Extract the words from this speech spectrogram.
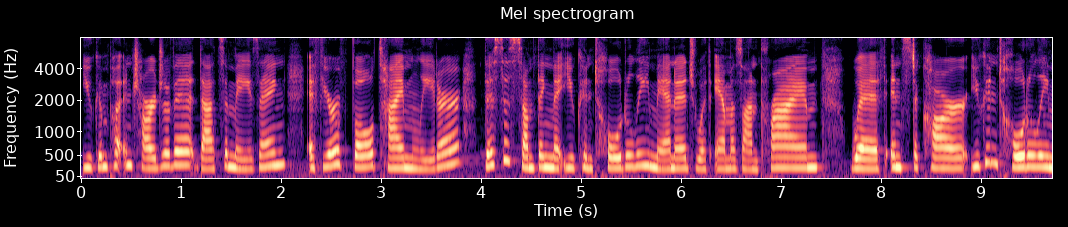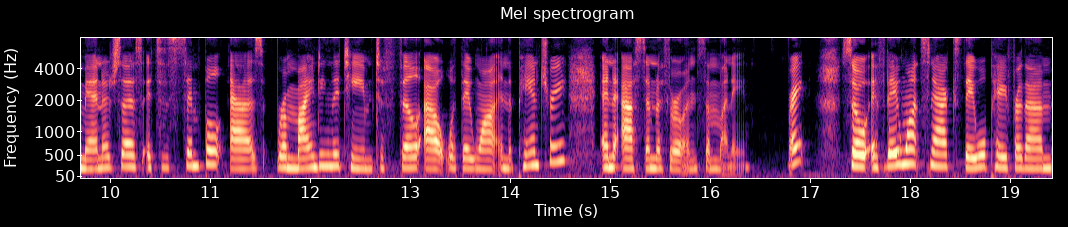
you can put in charge of it, that's amazing. If you're a full time leader, this is something that you can totally manage with Amazon Prime, with Instacart. You can totally manage this. It's as simple as reminding the team to fill out what they want in the pantry and ask them to throw in some money right? So if they want snacks, they will pay for them.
